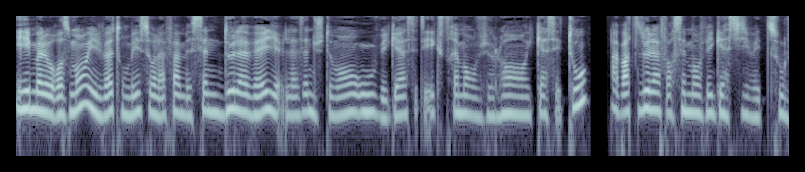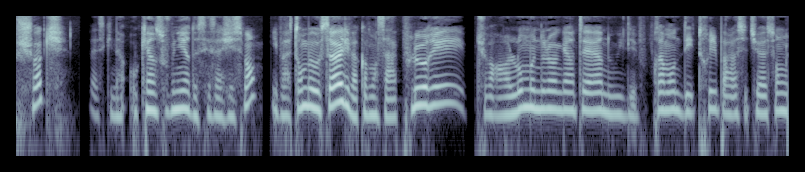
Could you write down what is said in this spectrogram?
et malheureusement il va tomber sur la fameuse scène de la veille, la scène justement où Vegas était extrêmement violent, il cassait tout. À partir de là, forcément, Vegas il va être sous le choc parce qu'il n'a aucun souvenir de ses agissements. Il va tomber au sol, il va commencer à pleurer. Tu vas avoir un long monologue interne où il est vraiment détruit par la situation.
